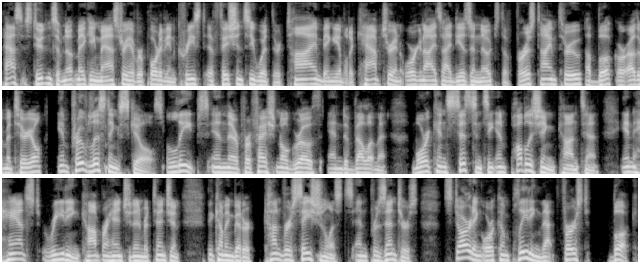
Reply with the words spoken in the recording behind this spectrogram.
Past students of note making mastery have reported increased efficiency with their time, being able to capture and organize ideas and notes the first time through a book or other material, improved listening skills, leaps in their professional growth and development, more consistency in publishing content, enhanced reading comprehension and retention, becoming better conversationalists and presenters, starting or completing that first book.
